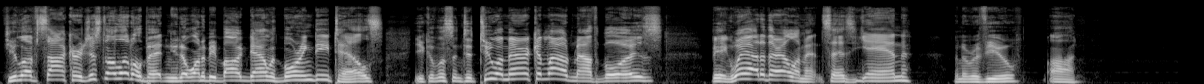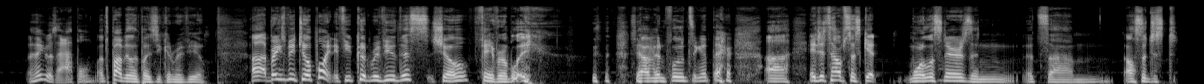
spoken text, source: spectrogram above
if you love soccer just a little bit and you don't want to be bogged down with boring details, you can listen to two American loudmouth boys being way out of their element, says Yan in a review on. I think it was Apple. That's probably the only place you can review. Uh, brings me to a point. If you could review this show favorably, see how I'm influencing it there? Uh, it just helps us get more listeners, and it's um, also just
